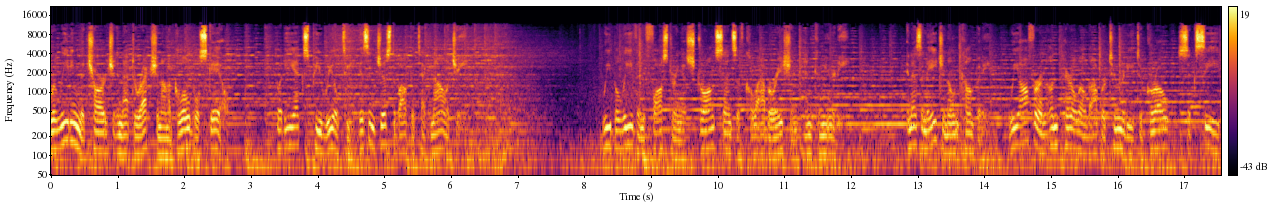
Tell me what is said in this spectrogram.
We're leading the charge in that direction on a global scale. But eXp Realty isn't just about the technology. We believe in fostering a strong sense of collaboration and community. And as an agent owned company, we offer an unparalleled opportunity to grow, succeed,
